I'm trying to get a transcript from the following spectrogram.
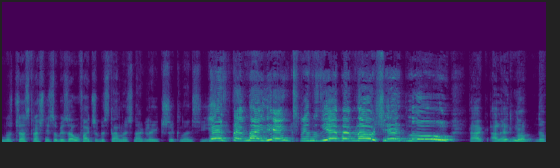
no trzeba strasznie sobie zaufać, żeby stanąć nagle i krzyknąć jestem największym zjebem na osiedlu! Tak, ale no, no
